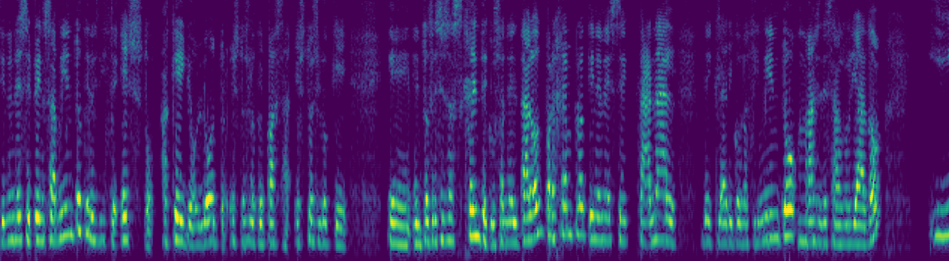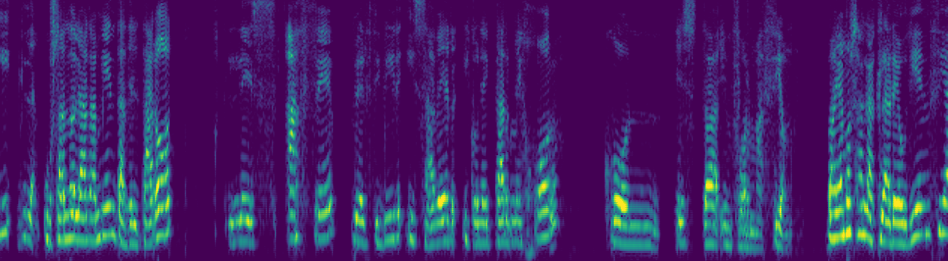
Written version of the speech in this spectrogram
tienen ese pensamiento que les dice esto, aquello, lo otro, esto es lo que pasa, esto es lo que... Eh, entonces esas gente que usan el tarot, por ejemplo, tienen ese canal de clariconocimiento más desarrollado y usando la herramienta del tarot les hace percibir y saber y conectar mejor con esta información. Vayamos a la clareaudiencia,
